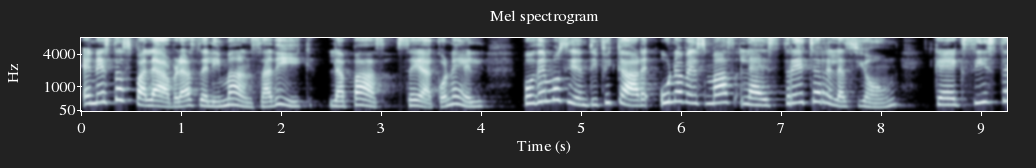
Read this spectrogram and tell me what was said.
En estas palabras del imán Sadik, la paz sea con él, podemos identificar una vez más la estrecha relación que existe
